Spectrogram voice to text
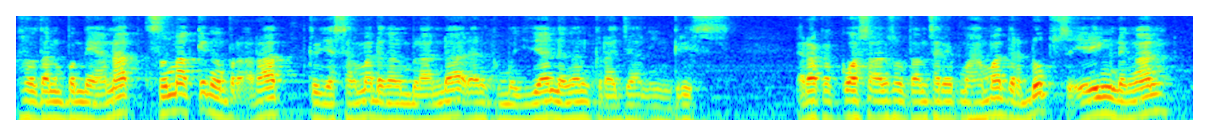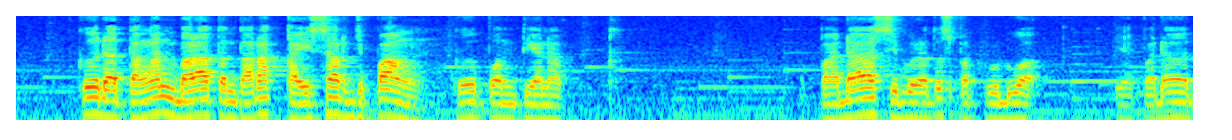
Kesultanan Pontianak semakin mempererat kerjasama dengan Belanda dan kemudian dengan Kerajaan Inggris. Era kekuasaan Sultan Syarif Muhammad redup seiring dengan kedatangan bala tentara Kaisar Jepang ke Pontianak pada 1942 ya pada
